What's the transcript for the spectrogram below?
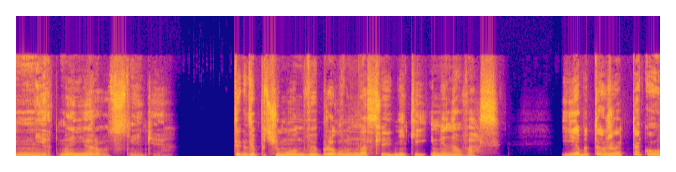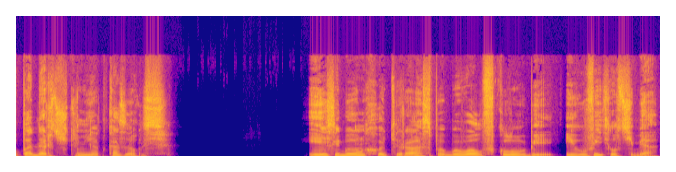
Нет, мы не родственники. Тогда почему он выбрал в наследники именно вас? Я бы тоже от такого подарочка не отказалась. Если бы он хоть раз побывал в клубе и увидел тебя,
